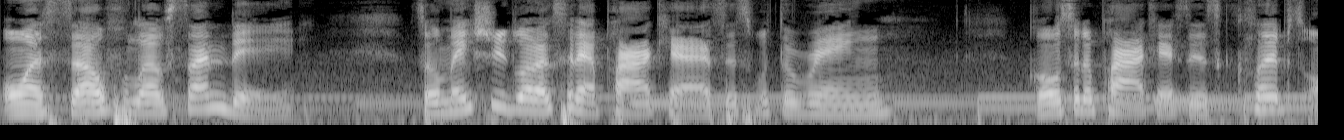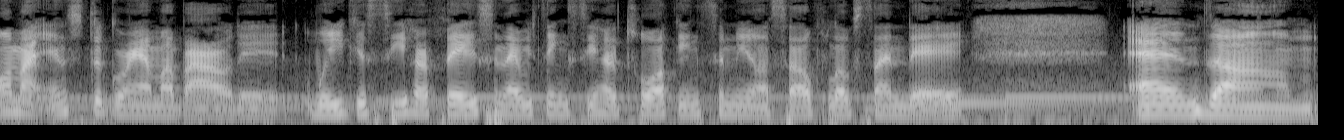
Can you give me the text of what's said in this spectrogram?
on Self Love Sunday. So make sure you go back to that podcast. It's with the ring. Go to the podcast. There's clips on my Instagram about it where you can see her face and everything. See her talking to me on Self Love Sunday, and um,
